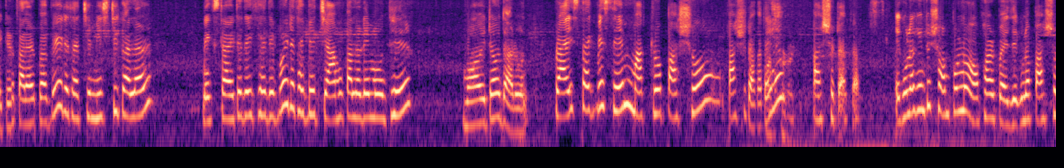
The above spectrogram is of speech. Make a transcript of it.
এটার কালার পাবে। এটা থাকছে মিষ্টি কালার নেক্সট আইটা দেখিয়ে দেবো। এটা থাকবে জাম কালারের মধ্যে। এটাও দারুণ। প্রাইস থাকবে সেম মাত্র পাঁচশো পাঁচশো টাকা তাই না? পাঁচশো টাকা। এগুলো কিন্তু সম্পূর্ণ অফার প্রাইস এগুলো পাঁচশো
